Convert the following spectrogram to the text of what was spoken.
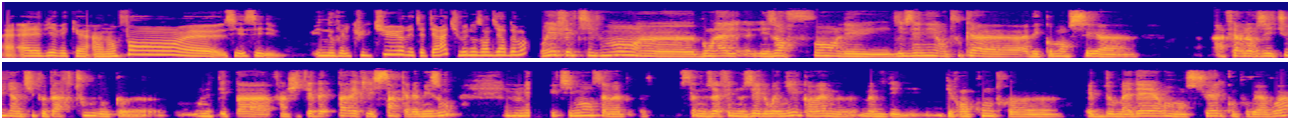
à, la vie avec un enfant. c'est une nouvelle culture, etc. Tu veux nous en dire deux mots? Oui, effectivement. Euh, bon là, les enfants, les, les, aînés en tout cas, avaient commencé à, à faire leurs études un petit peu partout, donc euh, on n'était pas, enfin j'étais pas avec les cinq à la maison, mhm. mais effectivement ça m'a, ça nous a fait nous éloigner quand même, euh, même des, des rencontres euh, hebdomadaires ou mensuelles qu'on pouvait avoir.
